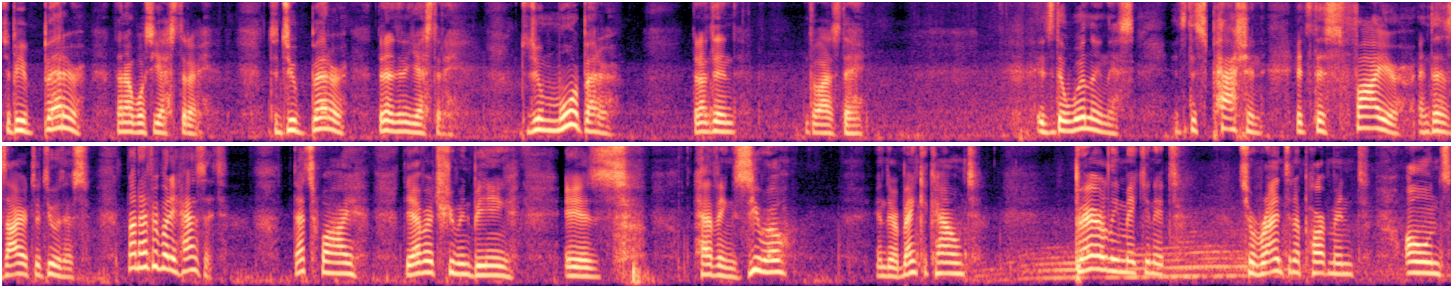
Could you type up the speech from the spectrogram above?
to be better than I was yesterday, to do better than I did yesterday, to do more better than I did the last day. It's the willingness, it's this passion, it's this fire and desire to do this. Not everybody has it. That's why the average human being is having zero in their bank account, barely making it to rent an apartment, owns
